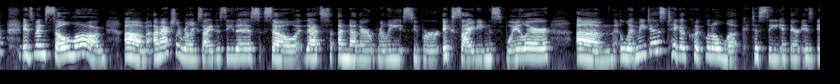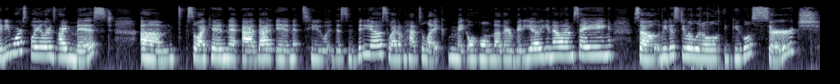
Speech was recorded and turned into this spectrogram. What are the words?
it's been so long. Um, I'm actually really excited to see this. So that's another really super exciting spoiler. Um, let me just take a quick little look to see if there is any more spoilers I missed. Um, so I can add that in to this video so I don't have to like make a whole nother video, you know what I'm saying? So let me just do a little Google search.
